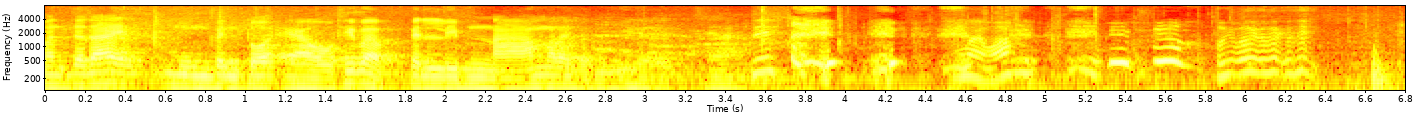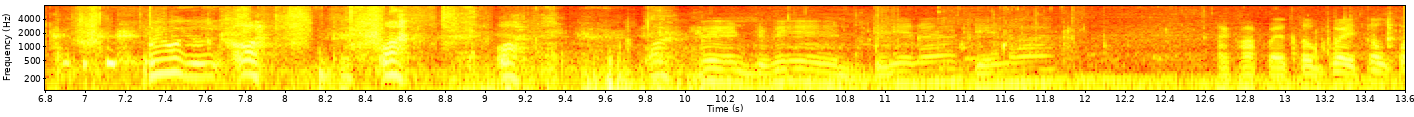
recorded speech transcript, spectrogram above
มันจะได้มุมเป็นตัว L ที่แบบเป็นริมน้ำอะไรแบบนี้เลยนะฮะทำไมวะเฮ้ยเฮ้ยเฮ้ยเฮ้ยเฮ้ยเฮ้ยโอ้ยโอ้ยโอ้ยโอ้ยเพ่นเดี๋ยวเพ่นเดี๋ยวนะเดี๋ยวนะไปก่อนไปตรงไปตรงไป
